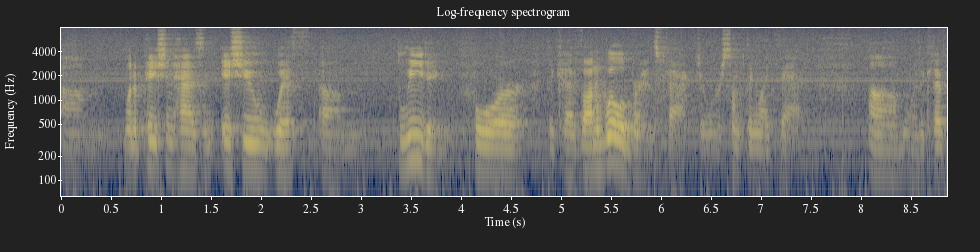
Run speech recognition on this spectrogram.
um, when a patient has an issue with um, bleeding for they could have von Willebrand's factor or something like that, um, or they could have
